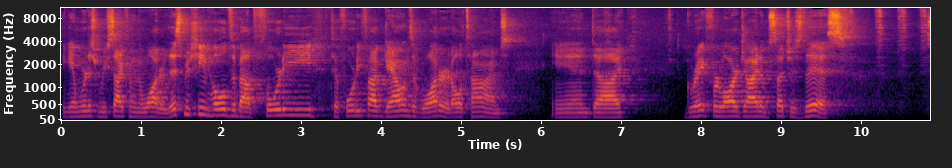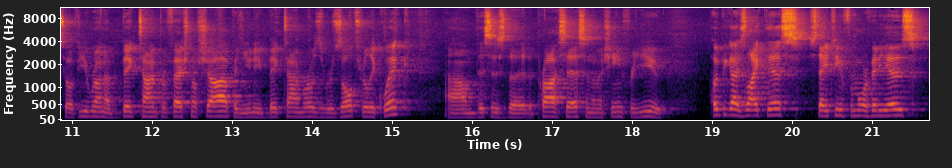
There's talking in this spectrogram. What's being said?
again, we're just recycling the water. This machine holds about 40 to 45 gallons of water at all times and uh, great for large items such as this. So if you run a big time professional shop and you need big time results really quick, um, this is the, the process and the machine for you. Hope you guys like this. Stay tuned for more videos.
